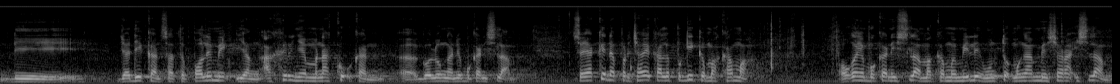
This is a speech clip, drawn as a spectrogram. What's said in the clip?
dijadikan satu polemik yang akhirnya menakutkan golongan yang bukan Islam. Saya yakin dan percaya kalau pergi ke mahkamah orang yang bukan Islam akan memilih untuk mengambil syariat Islam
